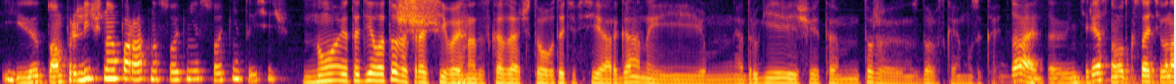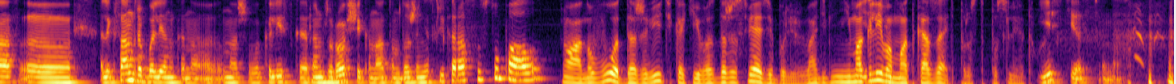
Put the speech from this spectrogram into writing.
И там приличный аппарат на сотни, сотни тысяч. Но это дело тоже красивое, надо сказать, что вот эти все органы и другие вещи, это тоже здоровская музыка. Да, это интересно. Вот, кстати, у нас э, Александра Боленко, наша вокалистка, аранжировщик, она там даже несколько раз выступала. А, ну вот, даже видите, какие у вас даже связи были. Они не могли вам отказать просто после этого. Естественно.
